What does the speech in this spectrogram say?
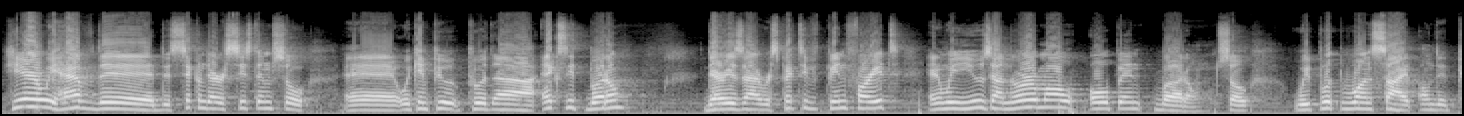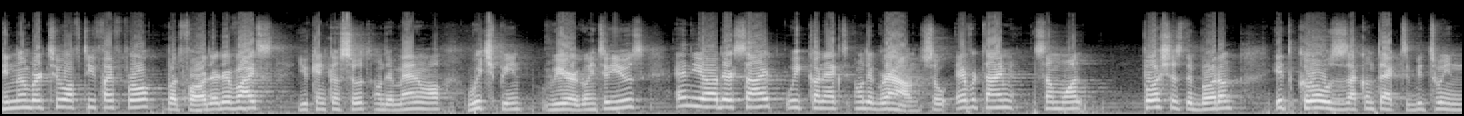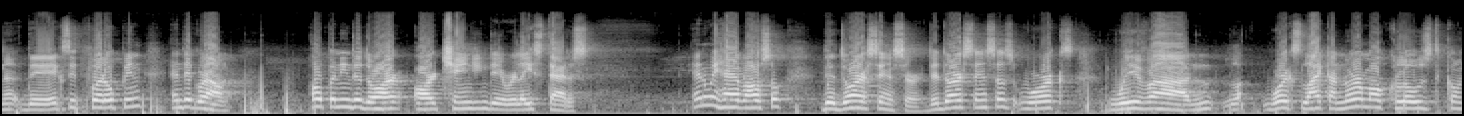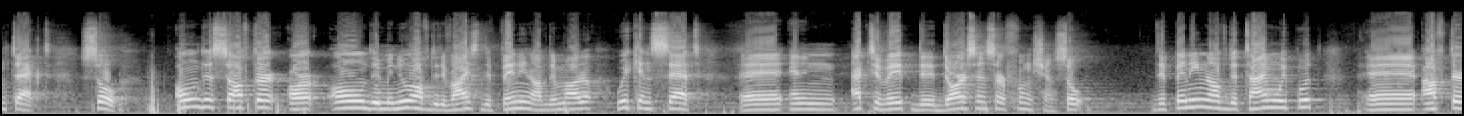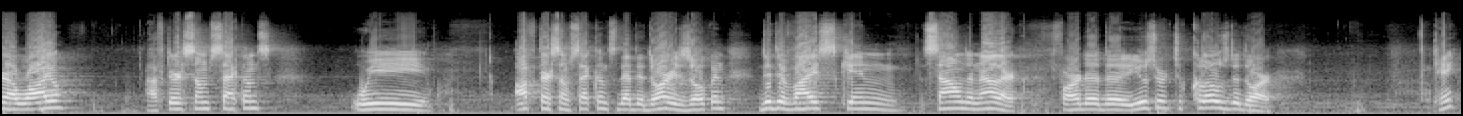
Here we have the, the secondary system, so uh, we can pu put an exit button. There is a respective pin for it, and we use a normal open button. So we put one side on the pin number 2 of T5 Pro, but for other device, you can consult on the manual which pin we are going to use. And the other side, we connect on the ground. So every time someone pushes the button, it closes a contact between the exit photo pin and the ground, opening the door or changing the relay status. And we have also the door sensor. The door sensor works with a, works like a normal closed contact. So on the software or on the menu of the device, depending on the model, we can set uh, and activate the door sensor function. So depending of the time we put, uh, after a while, after some seconds, we after some seconds that the door is open, the device can sound an alert for the, the user to close the door. Okay?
